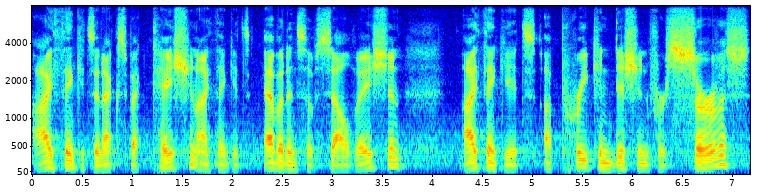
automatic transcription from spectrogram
I think it's an expectation, I think it's evidence of salvation, I think it's a precondition for service.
